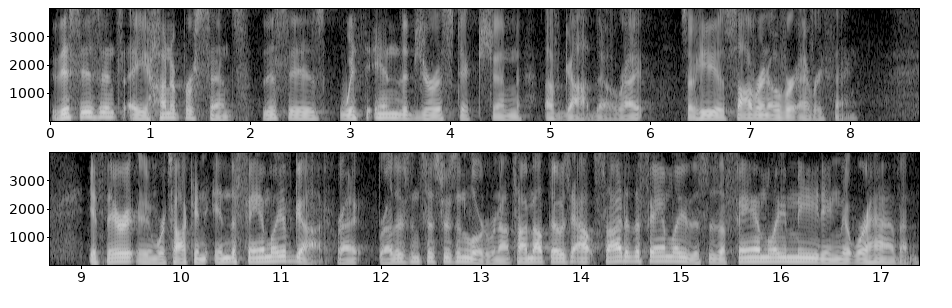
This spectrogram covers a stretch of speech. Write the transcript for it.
This isn't a 100%. This is within the jurisdiction of God, though, right? So he is sovereign over everything if they're, and we're talking in the family of God, right? Brothers and sisters in the Lord. We're not talking about those outside of the family. This is a family meeting that we're having.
